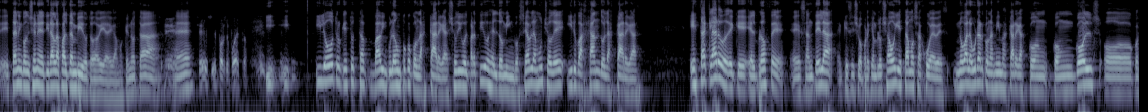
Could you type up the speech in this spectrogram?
están en condiciones de tirar la falta en vivo todavía, digamos, que no está... Sí, ¿eh? sí, por supuesto. Y, Y lo otro que esto está, va vinculado un poco con las cargas. Yo digo, el partido es el domingo. Se habla mucho de ir bajando las cargas. Está claro de que el profe eh, Santela, qué sé yo, por ejemplo, ya hoy estamos a jueves, no va a laburar con las mismas cargas con, con Gols o con,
